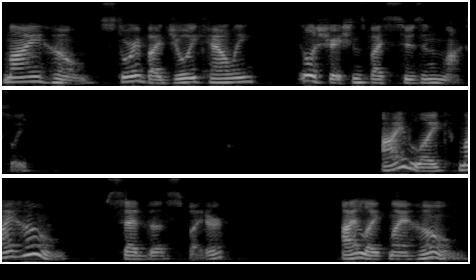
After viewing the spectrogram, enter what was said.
My Home. Story by Joy Cowley. Illustrations by Susan Moxley. I like my home, said the spider. I like my home,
